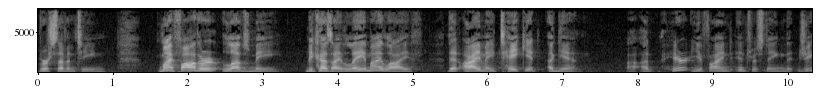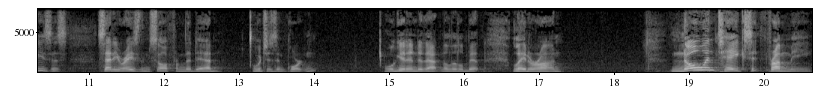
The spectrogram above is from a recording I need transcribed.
verse 17, my Father loves me because I lay my life that I may take it again. Uh, uh, here you find interesting that Jesus said he raised himself from the dead, which is important. We'll get into that in a little bit later on. No one takes it from me,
